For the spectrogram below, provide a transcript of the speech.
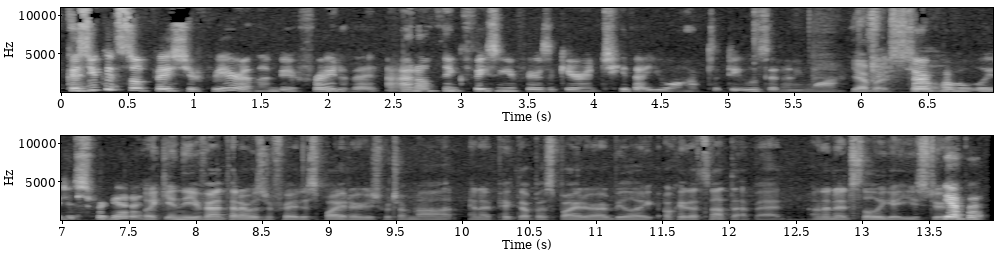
because you could still face your fear and then be afraid of it. I don't think facing your fear is a guarantee that you won't have to deal with it anymore. Yeah, but So I'd still, probably just forget it. like in the event that I was afraid of spiders, which I'm not, and I picked up a spider, I'd be like, okay, that's not that bad, and then I'd slowly get used to it. yeah, but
